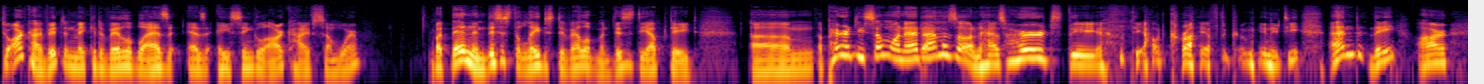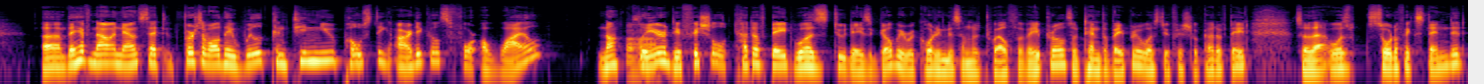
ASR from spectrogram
to archive it and make it available as as a single archive somewhere. But then, and this is the latest development. This is the update. Um, apparently, someone at Amazon has heard the the outcry of the community, and they are. Um, they have now announced that first of all, they will continue posting articles for a while. Not clear. The official cutoff date was two days ago. We're recording this on the 12th of April. So 10th of April was the official cutoff date. So that was sort of extended.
